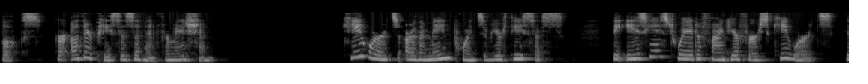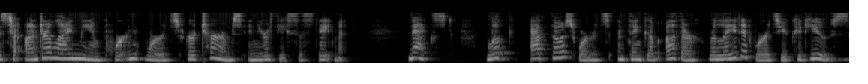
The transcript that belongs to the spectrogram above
books, or other pieces of information. Keywords are the main points of your thesis. The easiest way to find your first keywords is to underline the important words or terms in your thesis statement. Next, look at those words and think of other related words you could use.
